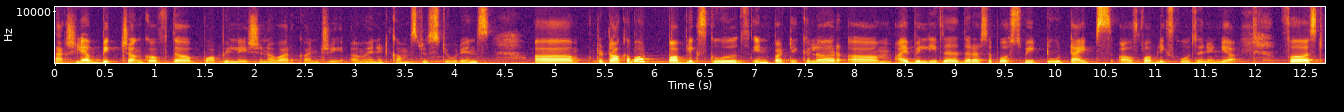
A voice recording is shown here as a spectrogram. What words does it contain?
actually a big chunk of the population of our country uh, when it comes to students. Uh, to talk about public schools in particular, um, I believe that there are supposed to be two types of public schools in India. First,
